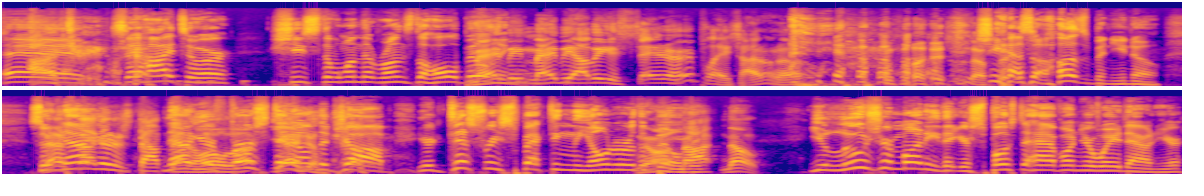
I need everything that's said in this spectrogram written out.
Hey, say hi to her. She's the one that runs the whole building. Maybe, maybe I'll be staying at her place. I don't know. But it's no- She has a husband, you know. So That's now not you're now that your first day Yeah, on no. the job. You're disrespecting the owner of the no, I'm building. not. No. You lose your money that you're supposed to have on your way down here.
